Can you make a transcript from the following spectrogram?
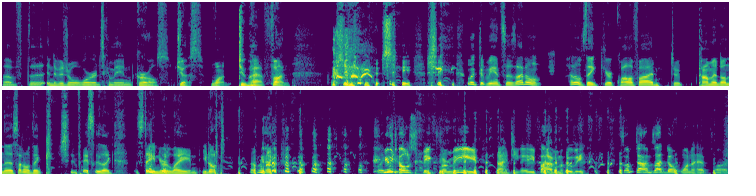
of the individual words come in. Girls just want to have fun. She she she looked at me and says, "I don't I don't think you're qualified to comment on this. I don't think she basically like stay in your lane. You don't. I'm like, like- You don't speak for me, 1985 movie. Sometimes I don't want to have fun.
